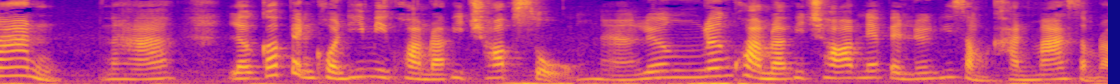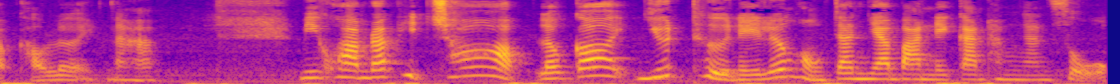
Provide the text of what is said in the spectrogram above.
มั่นนะคะแล้วก็เป็นคนที่มีความรับผิดชอบสูงนะเรื่องเรื่องความรับผิดชอบเนี่ยเป็นเรื่องที่สำคัญมากสำหรับเขาเลยนะคะ มีความรับผิดชอบ แล้วก็ยึดถือในเรื่องของจรรยาบรรณในการทำงานสูง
